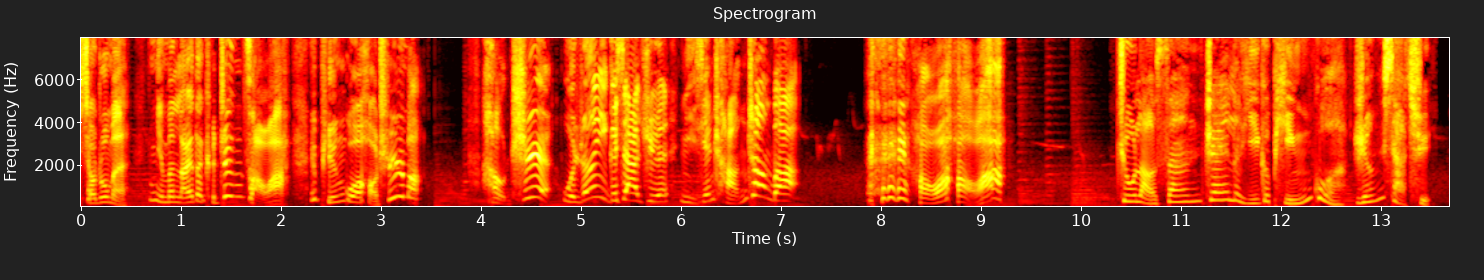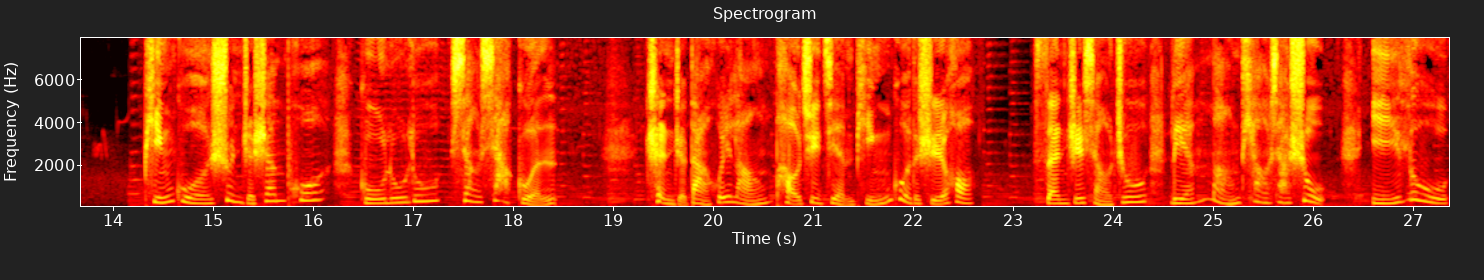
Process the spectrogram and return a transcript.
小猪们，你们来的可真早啊！苹果好吃吗？好吃，我扔一个下去，你先尝尝吧。嘿嘿，好啊，好啊。猪老三摘了一个苹果扔下去，苹果顺着山坡咕噜噜向下滚。趁着大灰狼跑去捡苹果的时候，三只小猪连忙跳下树，一路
